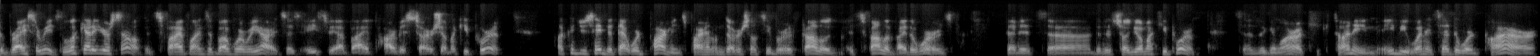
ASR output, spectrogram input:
Brisa reads, look at it yourself. It's five lines above where we are. It says, How could you say that that word par means par helam davar shel tzibur? It followed, it's followed by the words that it's uh, that it's shal yom kippurim. Says the Gemara, kiktani. Maybe when it said the word par,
